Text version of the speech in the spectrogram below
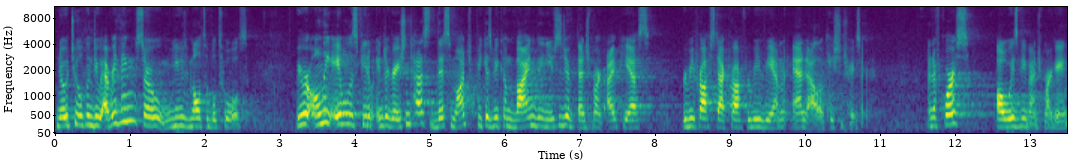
No tool can do everything, so use multiple tools. We were only able to speed up integration tests this much because we combined the usage of benchmark IPS, RubyProf, StackProf, RubyVM, and allocation tracer. And of course, always be benchmarking.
